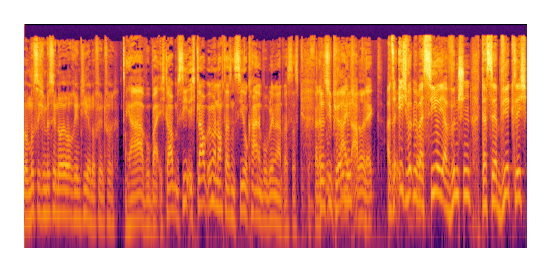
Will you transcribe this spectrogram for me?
Man muss sich ein bisschen neu orientieren auf jeden Fall. Ja, wobei, ich glaube, ich glaube immer noch, dass ein CEO keine Probleme hat, was das Prinzipiell nicht, nein. abdeckt. Also ich würde mir bei CEO ja wünschen, dass er wirklich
